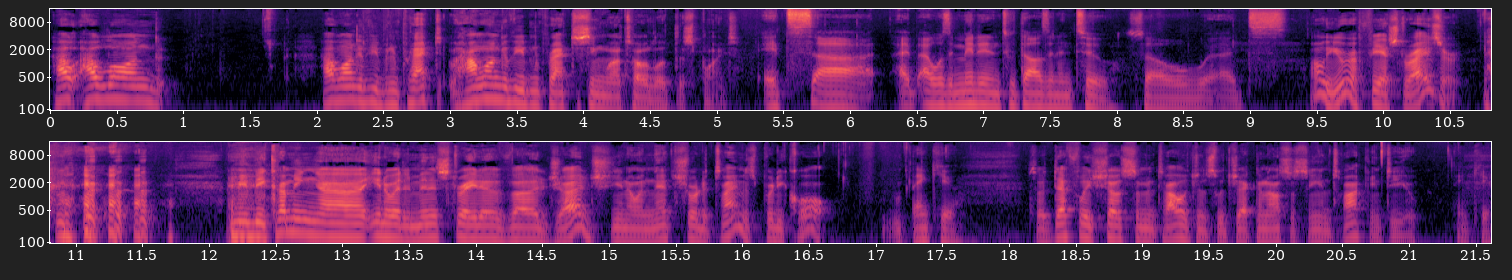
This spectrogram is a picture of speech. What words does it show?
how, how long, how long have you been practi- how long have you been practicing law total at this point? It's uh, I, I was admitted in 2002, so it's Oh, you're a fast riser. I mean, becoming, uh, you know, an administrative uh, judge, you know, in that short of time is pretty cool. thank you, So it definitely shows some intelligence, which I can also see in talking to you. thank you.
